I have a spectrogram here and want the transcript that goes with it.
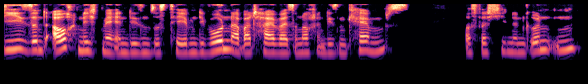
die sind auch nicht mehr in diesem System. Die wohnen aber teilweise noch in diesen Camps aus verschiedenen Gründen.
